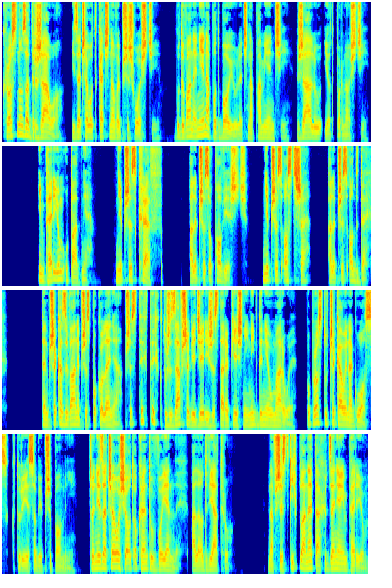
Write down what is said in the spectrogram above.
Krosno zadrżało i zaczęło tkać nowe przyszłości, budowane nie na podboju, lecz na pamięci, żalu i odporności. Imperium upadnie. Nie przez krew, ale przez opowieść. Nie przez ostrze, ale przez oddech. Ten przekazywany przez pokolenia, przez tych tych, którzy zawsze wiedzieli, że stare pieśni nigdy nie umarły, po prostu czekały na głos, który je sobie przypomni. To nie zaczęło się od okrętów wojennych, ale od wiatru. Na wszystkich planetach rdzenia imperium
